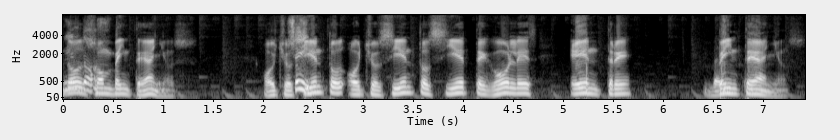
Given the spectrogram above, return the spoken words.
2002, 2002. son 20 años. 800, 807 goles entre 20 años.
